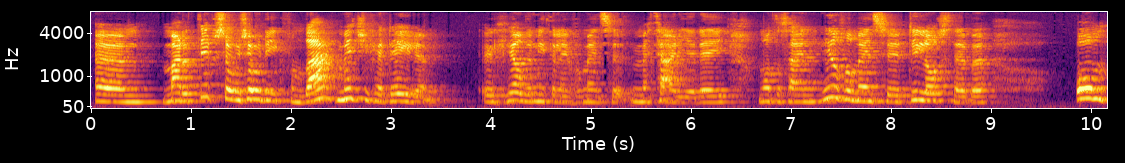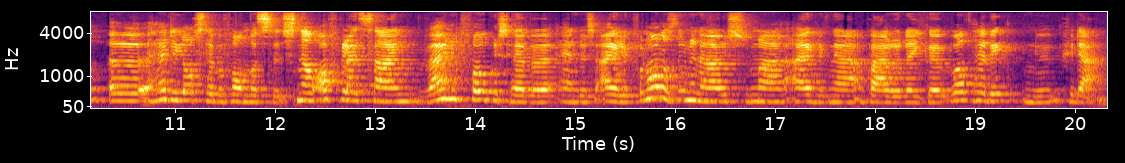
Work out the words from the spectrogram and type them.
Um, maar de tips sowieso die ik vandaag met je ga delen... Uh, gelden niet alleen voor mensen met ADHD. Want er zijn heel veel mensen die last hebben om uh, die last hebben van dat ze snel afgeleid zijn, weinig focus hebben en dus eigenlijk van alles doen in huis, maar eigenlijk na een paar uur denken: wat heb ik nu gedaan?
